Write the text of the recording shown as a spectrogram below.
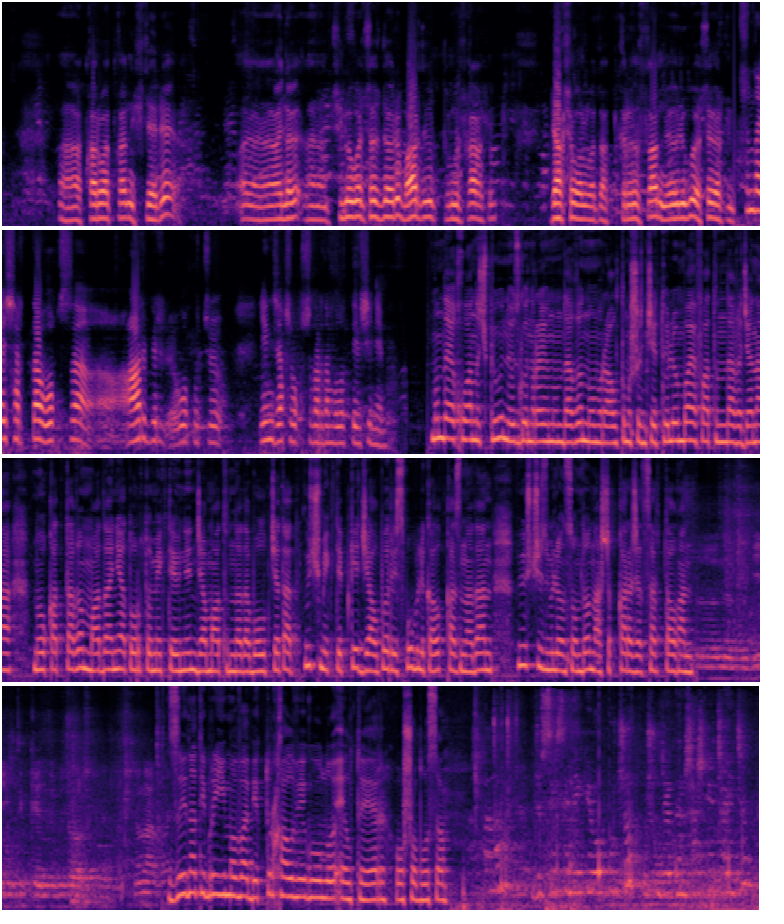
аткарып аткан иштери сүйлөгөн сөздөрү баардыгы турмушка ашып жакшы болуп атат кыргызстан өнүгүп өсө берсин ушундай шартта окуса ар бир окуучу эң жакшы окуучулардан болот деп ишенем мындай кубаныч бүгүн өзгөн районундагы номер алтымышынчы төлөнбаев атындагы жана ноокаттагы маданият орто мектебинин жамаатында да болуп жатат үч мектепке жалпы республикалык казынадан үч жүз миллион сомдон ашык каражат сарпталган зыйнат ибраимова бектур калыбек уулу лтр ош облусу Yüz seksenlik yoğurt burcu, düşüncelerden şaşkın çay için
